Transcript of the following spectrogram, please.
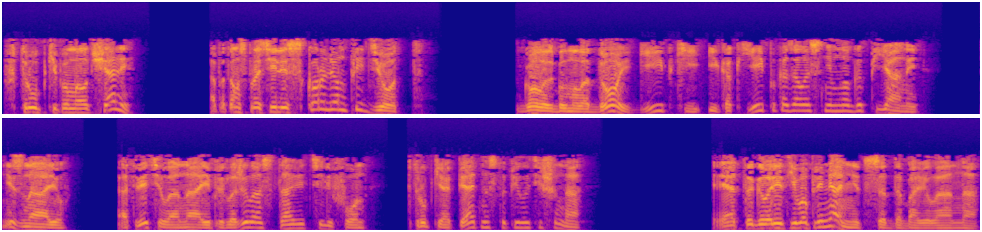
В трубке помолчали, а потом спросили, скоро ли он придет. Голос был молодой, гибкий и, как ей показалось, немного пьяный. «Не знаю», — ответила она и предложила оставить телефон. В трубке опять наступила тишина. «Это, — говорит его племянница», — добавила она.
